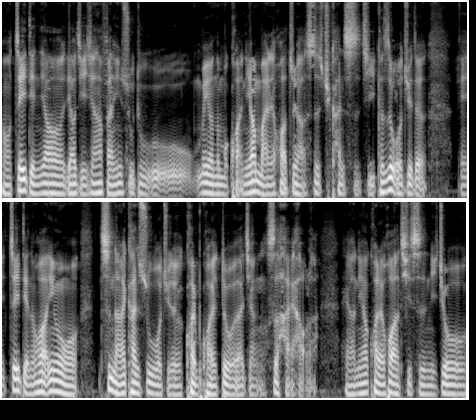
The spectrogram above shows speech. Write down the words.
哦，这一点要了解一下，它反应速度没有那么快。你要买的话，最好是去看实机。可是我觉得，诶，这一点的话，因为我是拿来看书，我觉得快不快对我来讲是还好啦。哎呀，你要快的话，其实你就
